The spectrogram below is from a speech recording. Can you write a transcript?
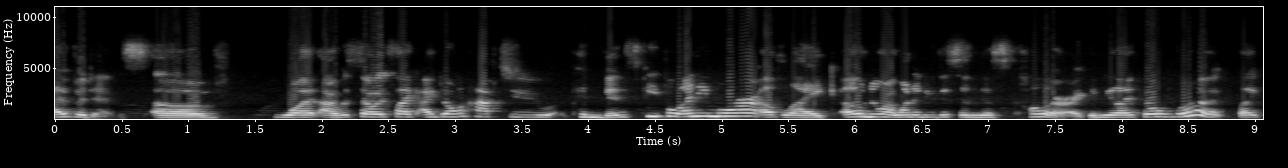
evidence of what I was. So it's like I don't have to convince people anymore of like, oh no, I want to do this in this color. I can be like, well, look, like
